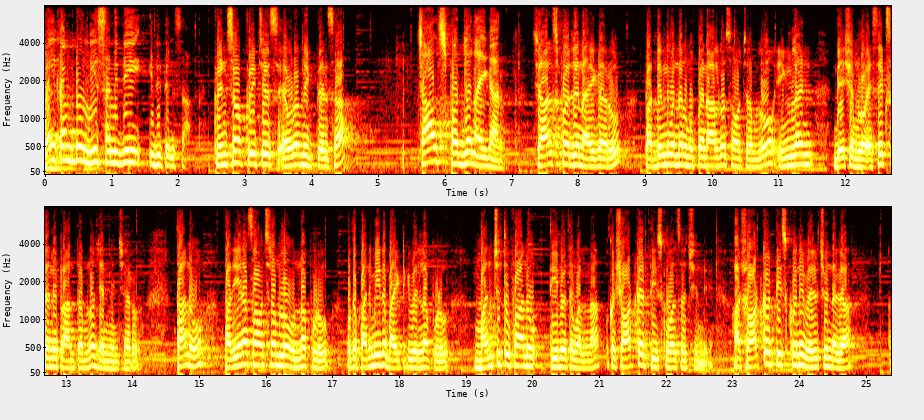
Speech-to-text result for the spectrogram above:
వెల్కమ్ టు నీ సన్నిధి ఇది తెలుసా? ప్రిన్స్ ఆఫ్ ప్రీచర్స్ ఎవరో మీకు తెలుసా? చార్ల్స్ పర్జన్ అయ్య గారు చార్ల్స్ పర్జన్ ఐ గారు పద్దెనిమిది వందల ముప్పై నాలుగో సంవత్సరంలో ఇంగ్లాండ్ దేశంలో ఎసెక్స్ అనే ప్రాంతంలో జన్మించారు. తాను పదిహేనవ సంవత్సరంలో ఉన్నప్పుడు ఒక పని మీద బయటికి వెళ్ళినప్పుడు మంచు తుఫాను తీవ్రత వలన ఒక షార్ట్ కట్ తీసుకోవాల్సి వచ్చింది. ఆ షార్ట్ కట్ తీసుకొని వెళ్చుండగా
